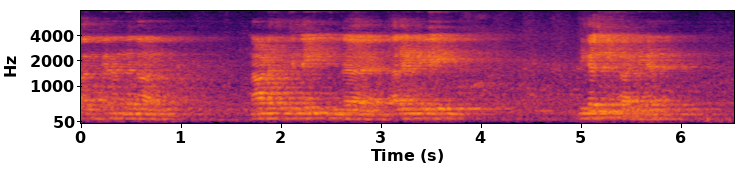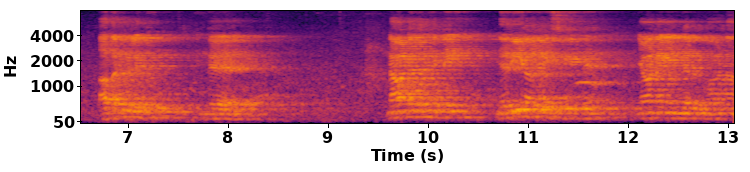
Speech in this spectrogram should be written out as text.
பக்தநந்தனார் நாடகத்தினை இந்த அரங்கிலே நிகழ்த்தி காட்டினர். அவர்களுக்கும் இந்த நாடகத்தினை நெறியாலை செய்த ஞானேந்தர் மானா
